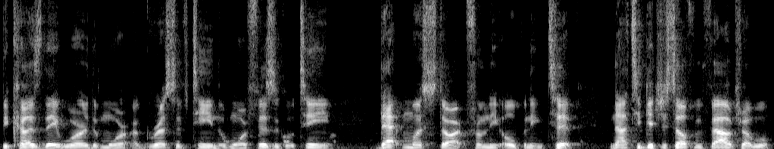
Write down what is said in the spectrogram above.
because they were the more aggressive team, the more physical team. That must start from the opening tip. Not to get yourself in foul trouble,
